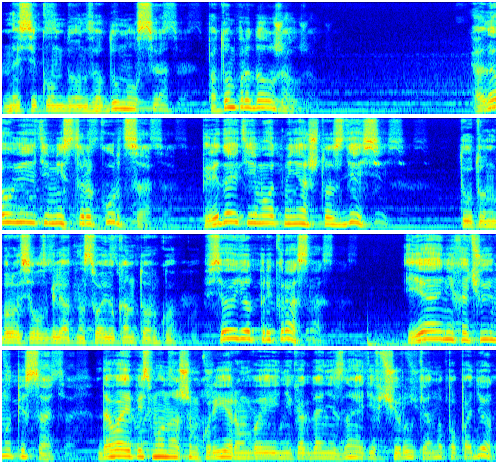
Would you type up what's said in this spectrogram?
На секунду он задумался, потом продолжал. «Когда увидите мистера Курца, передайте ему от меня, что здесь...» Тут он бросил взгляд на свою конторку. «Все идет прекрасно. Я не хочу ему писать. Давая письмо нашим курьерам, вы никогда не знаете, в чьи руки оно попадет.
